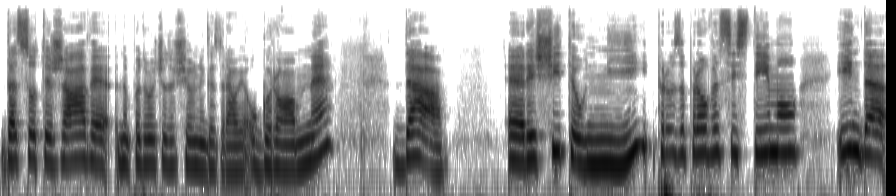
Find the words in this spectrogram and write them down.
da so težave na področju duševnega zdravja ogromne, da Eh, rešitev ni pravzaprav v sistemu in da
